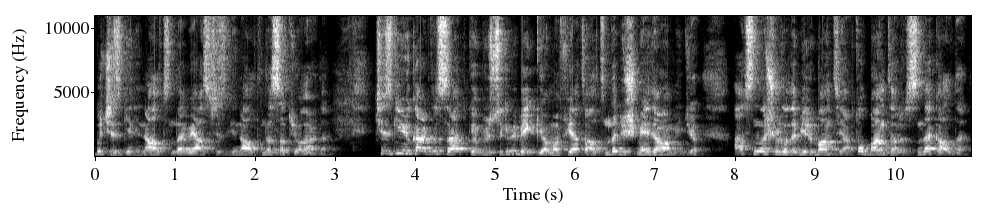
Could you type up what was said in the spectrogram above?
Bu çizginin altında beyaz çizginin altında satıyorlardı. Çizgi yukarıda Sırat Köprüsü gibi bekliyor ama fiyat altında düşmeye devam ediyor. Aslında şurada da bir bant yaptı. O bant arasında kaldı.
